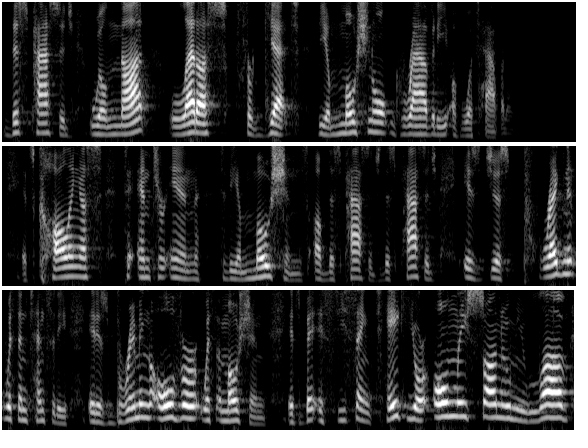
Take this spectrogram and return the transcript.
This passage will not let us forget the emotional gravity of what's happening. It's calling us to enter in to the emotions of this passage. This passage is just pregnant with intensity. It is brimming over with emotion. It's, it's, he's saying, Take your only son whom you love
